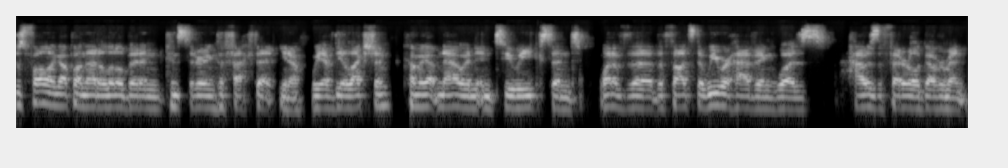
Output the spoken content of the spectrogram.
just following up on that a little bit and considering the fact that you know we have the election coming up now in, in two weeks and one of the the thoughts that we were having was how is the federal government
